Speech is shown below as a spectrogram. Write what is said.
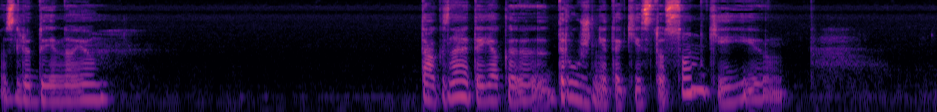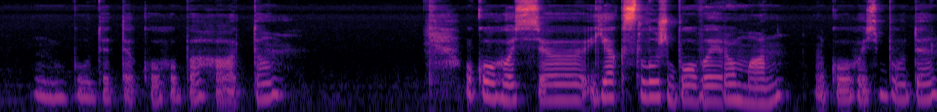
з людиною. Так, знаєте, як е, дружні такі стосунки, і буде такого багато. У когось е, як службовий роман, у когось буде.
